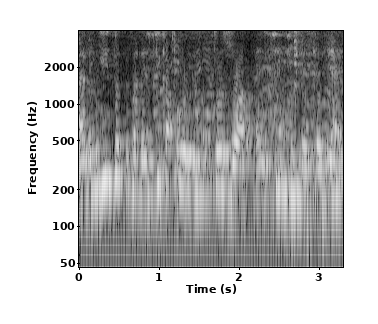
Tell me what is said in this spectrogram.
Nalingi topema na esika oyo tozwa ainsi dit le seigneur.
